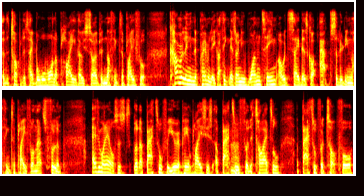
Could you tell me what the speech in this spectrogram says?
at the top of the table will want to play those sides with nothing to play for. Currently in the Premier League, I think there's only one team I would say that's got absolutely nothing to play for, and that's Fulham. Everyone else has got a battle for European places, a battle mm. for the title, a battle for top four,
